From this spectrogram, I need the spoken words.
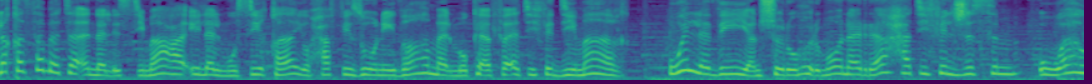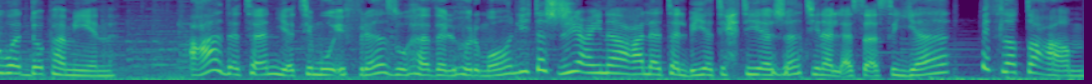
لقد ثبت أن الاستماع إلى الموسيقى يحفز نظام المكافأة في الدماغ والذي ينشر هرمون الراحة في الجسم وهو الدوبامين. عادة يتم إفراز هذا الهرمون لتشجيعنا على تلبية احتياجاتنا الأساسية مثل الطعام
